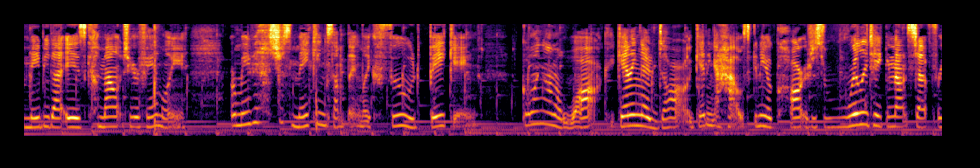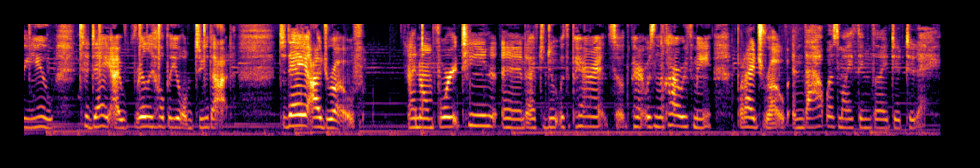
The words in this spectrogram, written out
Maybe that is come out to your family. Or maybe that's just making something like food, baking, going on a walk, getting a dog, getting a house, getting a car, just really taking that step for you today. I really hope that you'll do that. Today I drove. I know I'm 14 and I have to do it with a parent, so the parent was in the car with me, but I drove, and that was my thing that I did today.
